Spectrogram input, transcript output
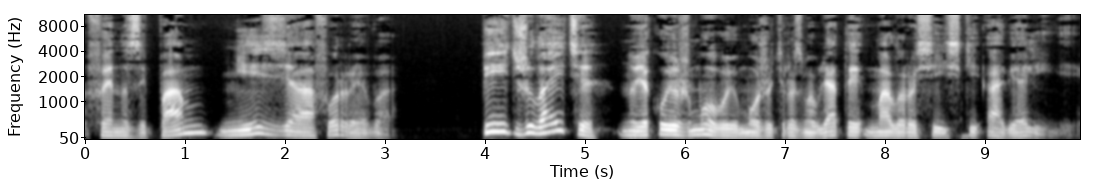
фензипам нізя форева. Піть желаєте, ну якою ж мовою можуть розмовляти малоросійські авіалінії?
